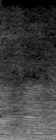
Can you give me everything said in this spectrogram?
Gracias.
